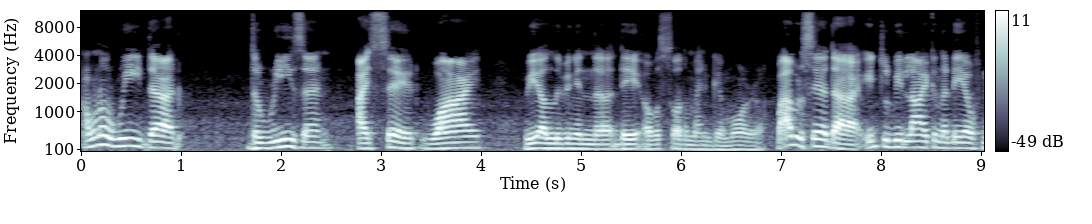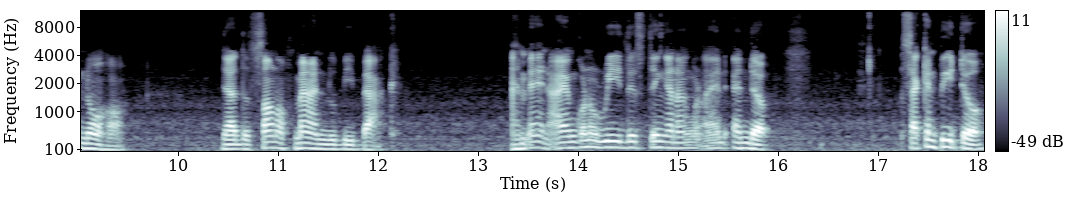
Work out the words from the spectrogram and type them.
i want to read that the reason i said why we are living in the day of sodom and gomorrah. Bible said that it will be like in the day of noah that the son of man will be back. And man i am gonna read this thing and i'm gonna end up. Second peter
